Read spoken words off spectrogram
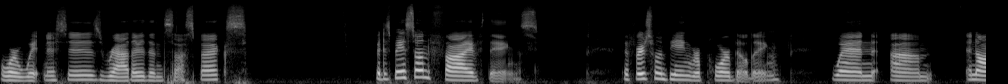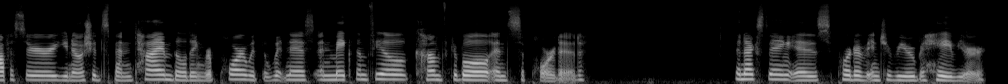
or witnesses rather than suspects. But it's based on five things. The first one being rapport building, when um, an officer, you know, should spend time building rapport with the witness and make them feel comfortable and supported. The next thing is supportive interview behavior.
